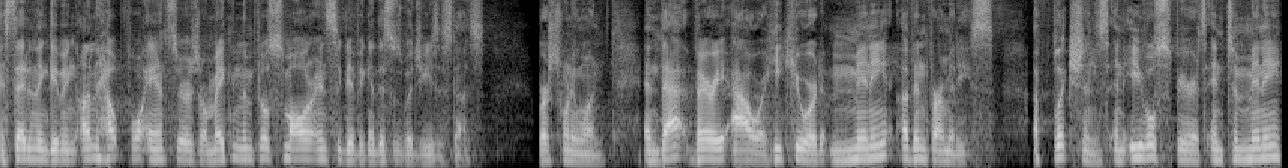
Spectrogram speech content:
instead of them giving unhelpful answers or making them feel small or insignificant, this is what Jesus does. Verse 21 And that very hour he cured many of infirmities, afflictions, and evil spirits, and to many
